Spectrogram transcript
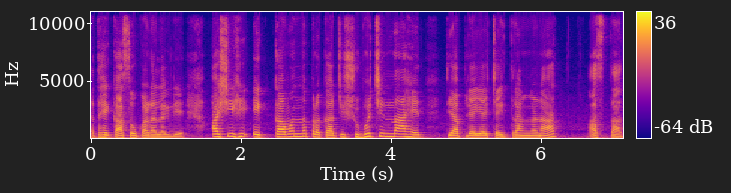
आता हे कासव काढायला लागली आहे. अशी ही एक्कावन्न प्रकारची शुभचिन्ह आहेत ती आपल्या या चैत्रांगणात असतात.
